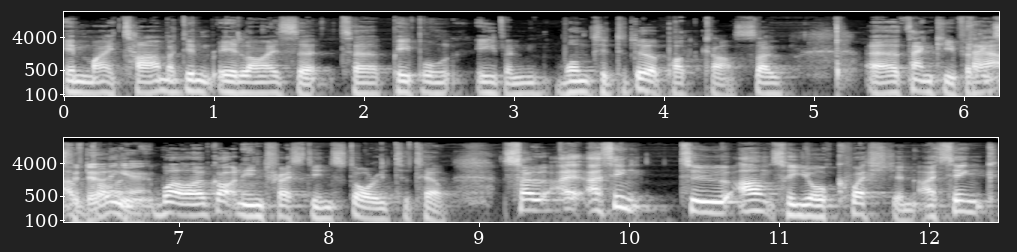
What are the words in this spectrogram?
in my time. I didn't realise that uh, people even wanted to do a podcast. So, uh, thank you for Thanks that. for I've doing got, it. Well, I've got an interesting story to tell. So, I, I think to answer your question, I think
